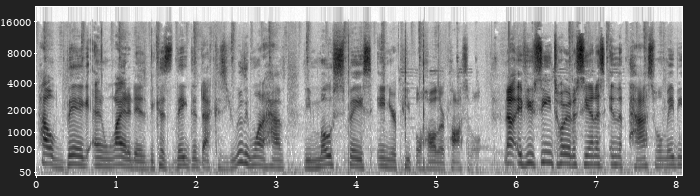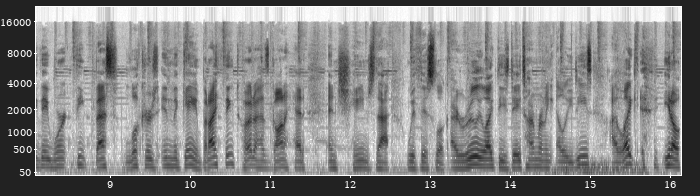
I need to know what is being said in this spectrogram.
how big and wide it is because they did that because you really want to have the most space in your people hauler possible. Now, if you've seen Toyota Siennas in the past, well, maybe they weren't the best lookers in the game, but I think Toyota has gone ahead and changed that with this look. I really like these daytime running LEDs. I like, you know,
